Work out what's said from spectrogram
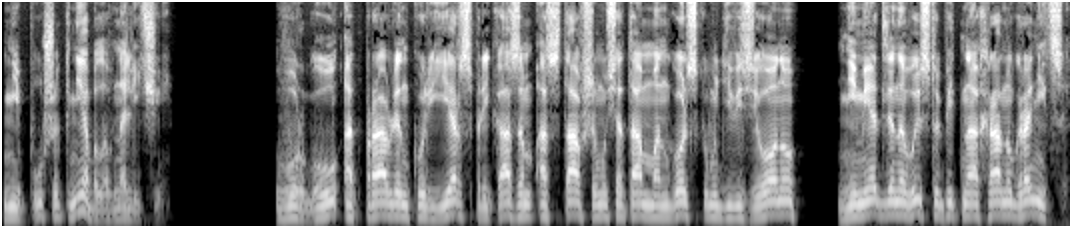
ни пушек не было в наличии. В Ургу отправлен курьер с приказом оставшемуся там монгольскому дивизиону немедленно выступить на охрану границы.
